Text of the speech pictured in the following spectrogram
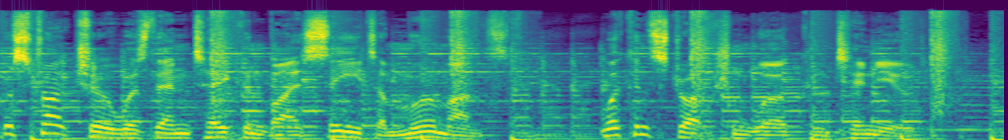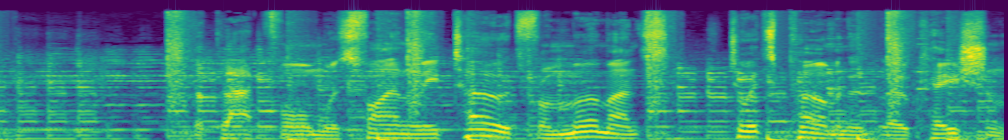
The structure was then taken by sea to Murmansk, where construction work continued. The platform was finally towed from Murmansk to its permanent location.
